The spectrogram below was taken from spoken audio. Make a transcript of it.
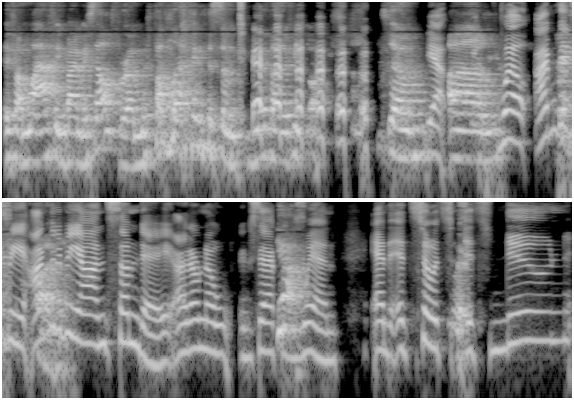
if I'm laughing by myself or I'm, if I'm laughing with some with other people. So Yeah. um, Well, I'm going to It's be I'm going to be on someday. I don't know exactly Yeah. when. And it's so it's Good. it's noon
